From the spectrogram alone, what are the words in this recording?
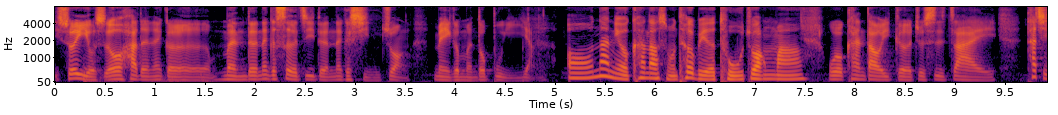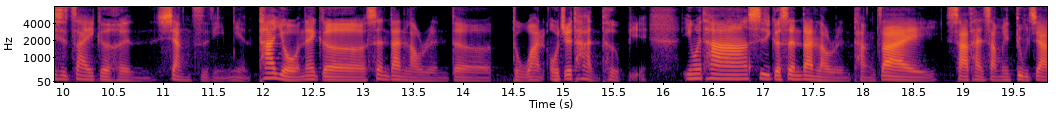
所以有时候它的那个门的那个设计的那个形状每个门都不一样。哦，那你有看到什么特别的涂装吗？我有看到一个，就是在它其实在一个很巷子里面，它有那个圣诞老人的图案，我觉得它很特别，因为它是一个圣诞老人躺在沙滩上面度假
